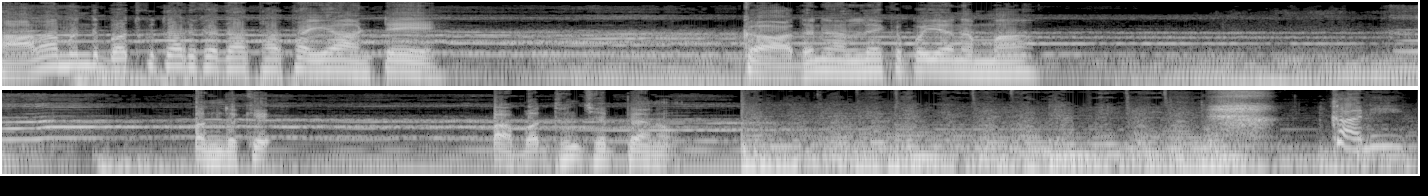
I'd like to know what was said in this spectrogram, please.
చాలామంది బతుకుతారు కదా తాతయ్య అంటే. కాదని అనలేకపోయానమ్మా. అందుకే అబద్ధం చెప్పాను. కానీ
